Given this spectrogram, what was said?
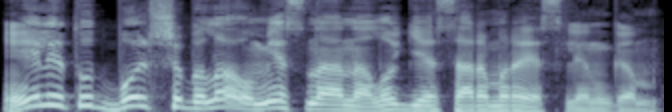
Или тут больше была уместна аналогия с армрестлингом,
